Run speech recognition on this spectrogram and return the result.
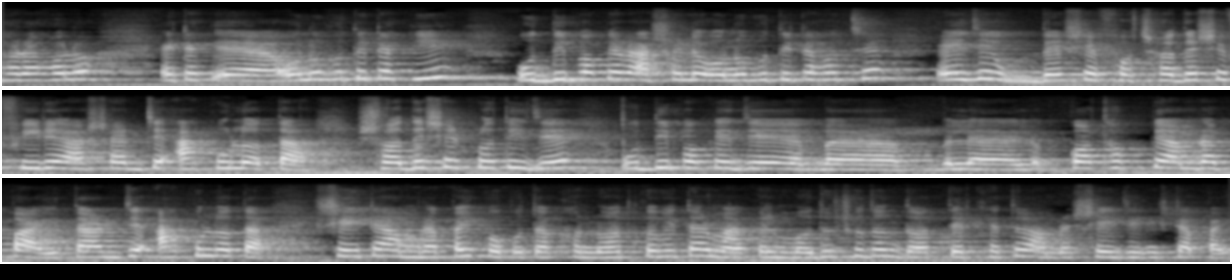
ধরা হলো। এটা অনুভূতিটা কি? উদ্দীপকের আসলে অনুভূতিটা হচ্ছে এই যে দেশে, স্বদেশে ফিরে আসার যে আকুলতা, স্বদেশের প্রতি যে উদ্দীপকে যে কথককে আমরা পাই, তার যে আকুলতা, সেইটা আমরা পাই কপোতাক্ষ নদ কবিতার মাকেল মধুসূদন দত্তের ক্ষেত্রে আমরা সেই জিনিসটা পাই।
